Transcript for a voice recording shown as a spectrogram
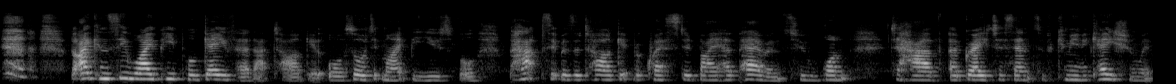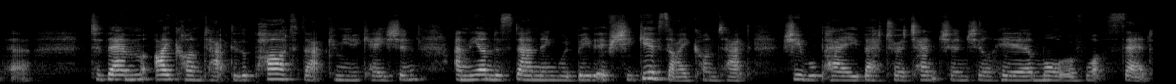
but I can see why people gave her that target or thought it might be useful. Perhaps it was a target requested by her parents who want to have a greater sense of communication with her. To them, eye contact is a part of that communication and the understanding would be that if she gives eye contact, she will pay better attention, she'll hear more of what's said.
